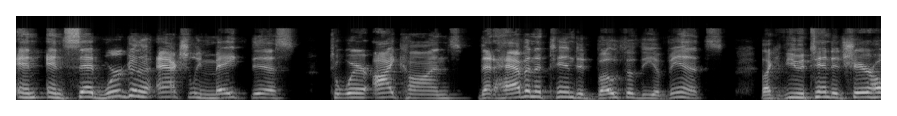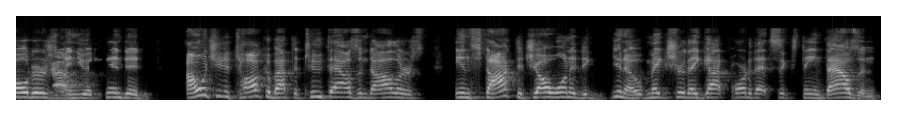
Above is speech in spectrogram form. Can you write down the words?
and and said we're gonna actually make this to where icons that haven't attended both of the events like if you attended shareholders yeah. and you attended, I want you to talk about the two thousand dollars in stock that y'all wanted to, you know, make sure they got part of that sixteen thousand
